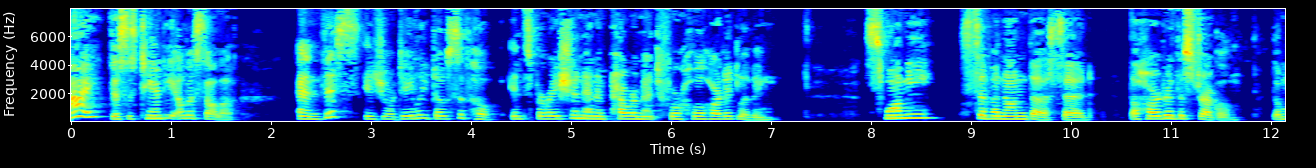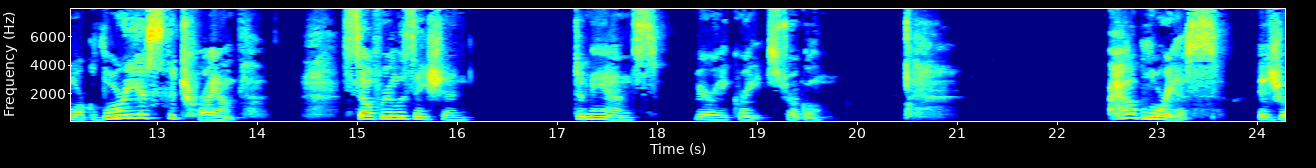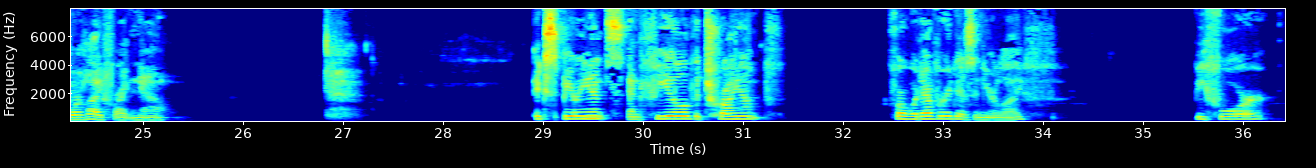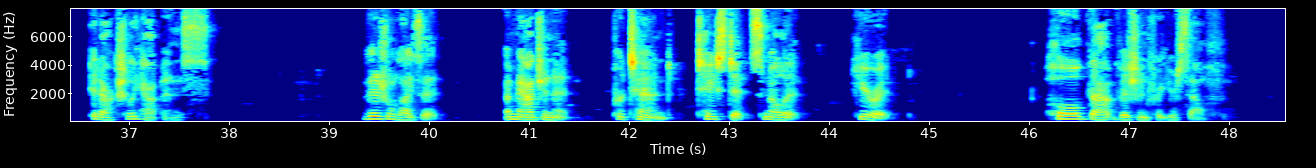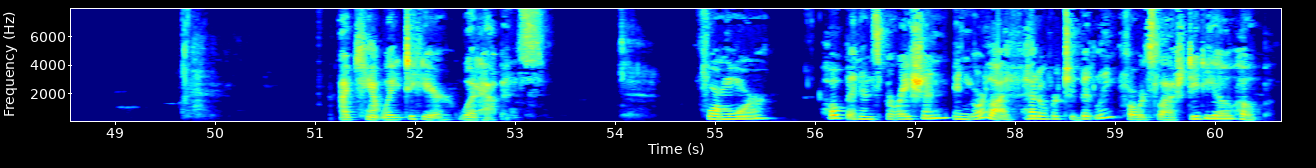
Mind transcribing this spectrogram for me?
Hi, this is Tandy Elisala, and this is your daily dose of hope, inspiration, and empowerment for wholehearted living. Swami Sivananda said, The harder the struggle, the more glorious the triumph. Self realization demands very great struggle. How glorious is your life right now? Experience and feel the triumph for whatever it is in your life before it actually happens. Visualize it, imagine it, pretend, taste it, smell it, hear it. Hold that vision for yourself. I can't wait to hear what happens. For more hope and inspiration in your life, head over to bit.ly forward slash DDO Hope.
